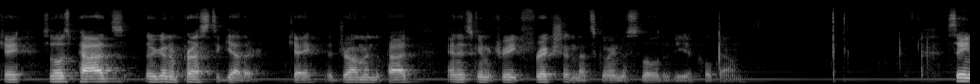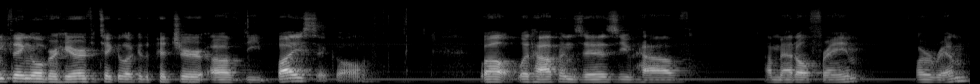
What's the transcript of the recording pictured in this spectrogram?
Okay, so those pads, they're going to press together. Okay, the drum and the pad, and it's going to create friction that's going to slow the vehicle down. Same thing over here. If you take a look at the picture of the bicycle, well, what happens is you have a metal frame or rim.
